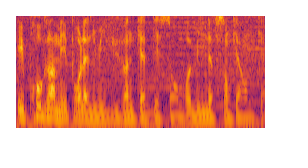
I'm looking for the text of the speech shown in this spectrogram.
est programmée pour la nuit du 24 décembre 1944.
